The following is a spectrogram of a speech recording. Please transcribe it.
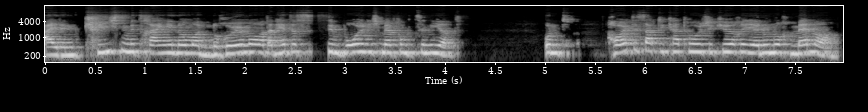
einen Griechen mit reingenommen und einen Römer, dann hätte das Symbol nicht mehr funktioniert. Und heute sagt die katholische Kirche ja nur noch Männer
